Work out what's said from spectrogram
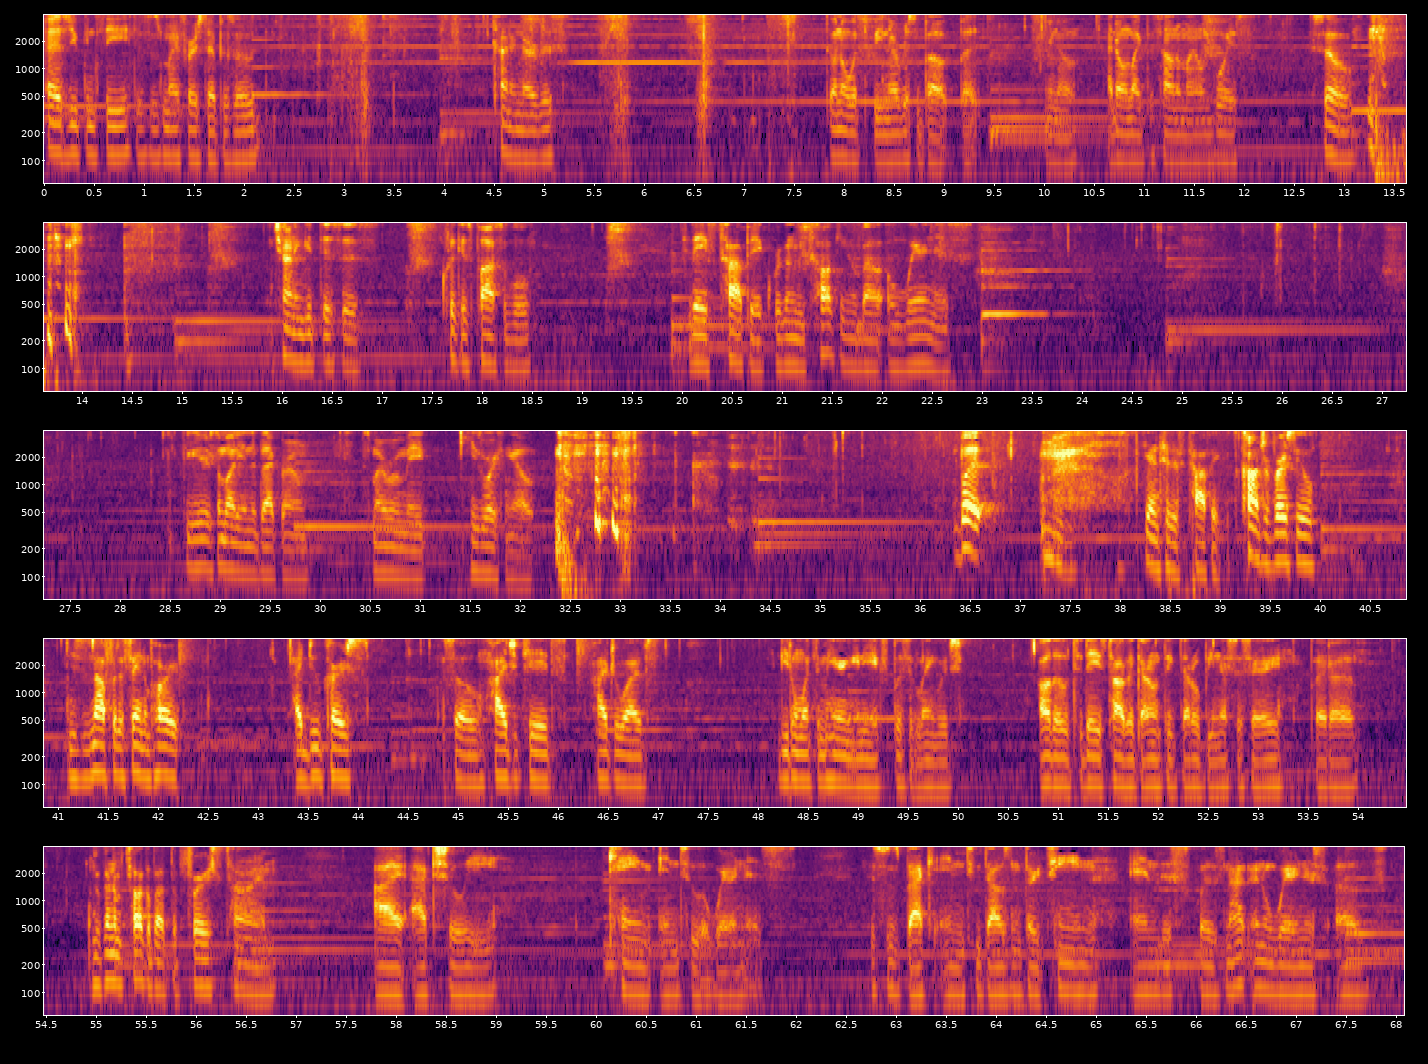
As you can see, this is my first episode. Kind of nervous. Don't know what to be nervous about, but you know, I don't like the sound of my own voice. So, trying to get this as quick as possible. Today's topic, we're going to be talking about awareness. If you hear somebody in the background, it's my roommate. He's working out. but get into this topic. It's controversial. This is not for the faint of heart. I do curse. So hide your kids, hide your wives. If you don't want them hearing any explicit language. Although today's topic, I don't think that'll be necessary. But uh, we're going to talk about the first time I actually came into awareness. This was back in 2013, and this was not an awareness of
